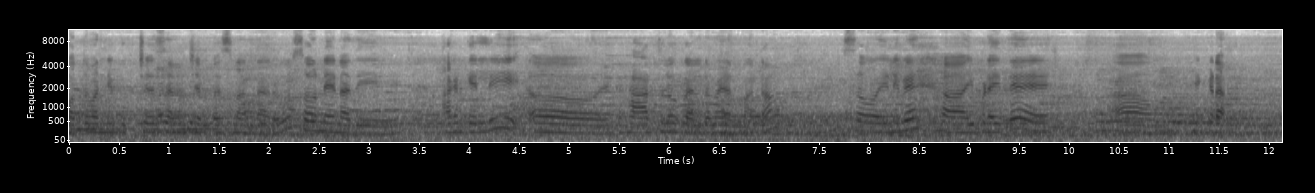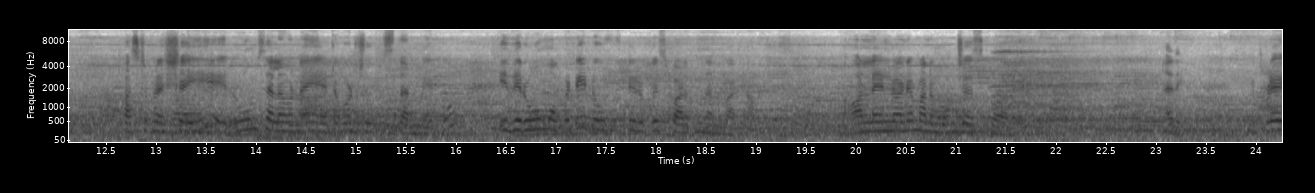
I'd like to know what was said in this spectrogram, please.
మొత్తం అన్నీ బుక్ చేశానని చెప్పేసి అన్నారు. సో నేను అది అక్కడికి వెళ్ళి ఇంకా హారతిలోకి వెళ్ళడమే అనమాట సో ఎనీవే ఇప్పుడైతే ఇక్కడ ఫస్ట్ ఫ్రెష్ అయ్యి రూమ్స్ ఎలా ఉన్నాయి ఏంటో కూడా చూపిస్తాను మీకు. ఇది రూమ్ ఒకటి టూ ఫిఫ్టీ రూపీస్ పడుతుంది అనమాట ఆన్లైన్లోనే మనం బుక్ చేసుకోవాలి. అది. ఇప్పుడే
